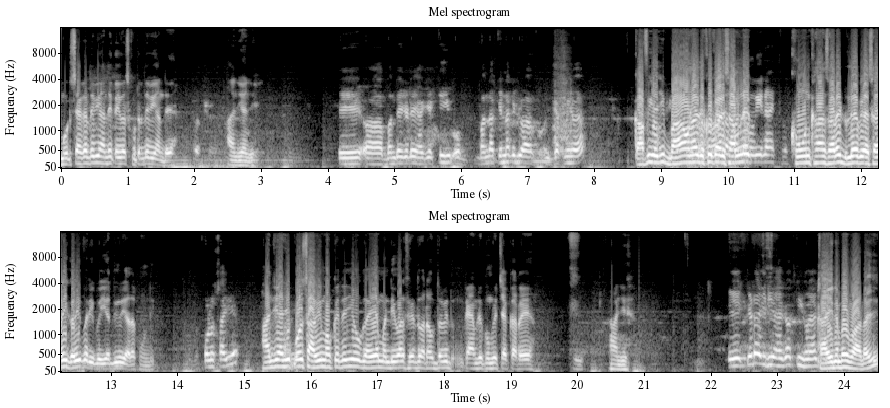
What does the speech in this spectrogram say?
ਮੋਟਰਸਾਈਕਲ ਤੇ ਵੀ ਆਂਦੇ ਕਈ ਵਾਰ ਸਕੂਟਰ ਤੇ ਵੀ ਆਂਦੇ ਆ। ਅੱਛਾ। ਹਾਂਜੀ ਹਾਂਜੀ। ਤੇ ਬੰਦੇ ਜਿਹੜੇ ਹੈਗੇ ਕੀ ਉਹ ਬੰਦਾ ਕਿੰਨਾ ਕਿ ਜ਼ਖਮੀ ਹੋਇਆ? ਕਾਫੀ ਹੈ ਜੀ ਬਾਹ ਉਹਨਾਂ ਦੇ ਦੇਖੋ ਤੁਹਾਡੇ ਹੋ ਸਾਹਮਣੇ ਗਈ ਨਾ ਇੱਥੋਂ। ਖੂਨ ਖਾਨ ਸਾਰੇ ਡੁੱਲਿਆ ਪਿਆ ਸਾਰੀ ਗਲੀ ਭਰੀ ਪਈ ਆ, ਅੱਧੀ ਤੋਂ ਜ਼ਿਆਦਾ ਖੂਨ ਦੀ। ਪੁਲਿਸ ਆਈ ਹੈ? ਹਾਂਜੀ ਹਾਂਜੀ ਪੁਲਿਸ ਆ ਗਈ ਮੌਕੇ ਤੇ ਜੀ ਉਹ ਗਏ ਆ ਮੰਡੀ ਵੱਲ ਫਿਰ ਦੁਬਾਰਾ ਉਧਰ ਵੀ ਕੈਮਰੇ ਕੁਮਰੇ ਚੈੱਕ ਕਰ ਰਹੇ ਆ। ਹਾਂਜੀ। ਇਹ ਕਿਹੜਾ ਏਰੀਆ ਹੈਗਾ? ਕੀ ਹੋਇਆ? 28 ਨੰਬਰ ਵਾਰਡ ਹੈ ਜੀ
